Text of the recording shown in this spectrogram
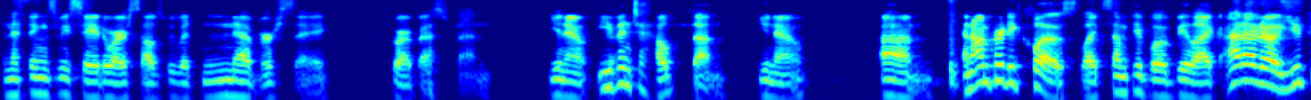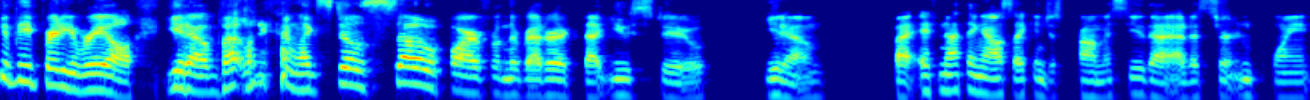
and the things we say to ourselves we would never say to our best friends you know even to help them you know um, and I'm pretty close. Like some people would be like, I don't know, you could be pretty real, you know, but like I'm like still so far from the rhetoric that used to, you know. But if nothing else, I can just promise you that at a certain point,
